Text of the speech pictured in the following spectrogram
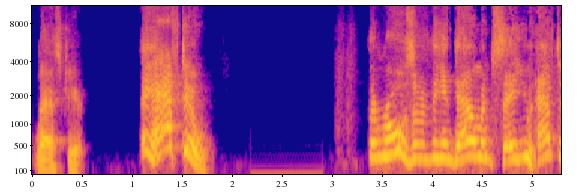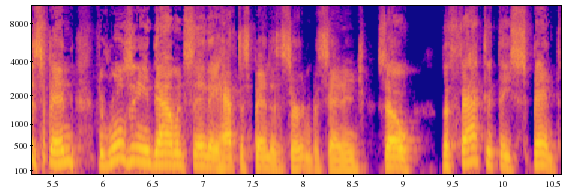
last year. They have to. The rules of the endowment say you have to spend, the rules of the endowment say they have to spend a certain percentage. So the fact that they spent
